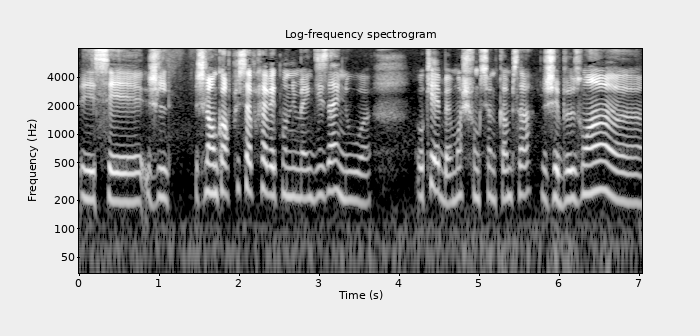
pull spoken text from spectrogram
Et c'est... Je, je l'ai encore plus appris avec mon human design où... euh, ok, ben moi je fonctionne comme ça. J'ai besoin... euh,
